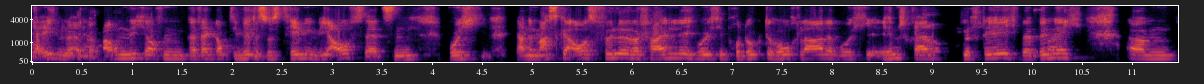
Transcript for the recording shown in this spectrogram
Ja, eben. Warum nicht auf ein perfekt optimiertes System irgendwie aufsetzen, wo ich ja eine Maske ausfülle wahrscheinlich, wo ich die Produkte hochlade, wo ich hinschreibe, genau. wo stehe ich, wer bin ich, ähm,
